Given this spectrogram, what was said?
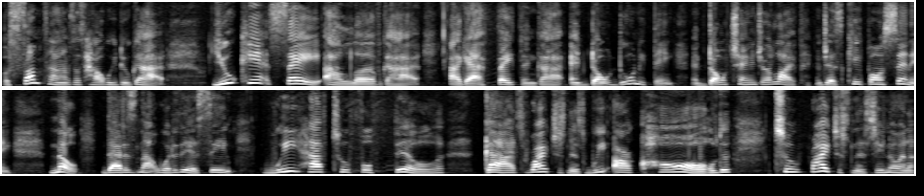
But sometimes that's how we do God. You can't say, I love God, I got faith in God, and don't do anything and don't change your life and just keep on sinning. No, that is not what it is. See, we have to fulfill God's righteousness. We are called to righteousness, you know. And uh,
